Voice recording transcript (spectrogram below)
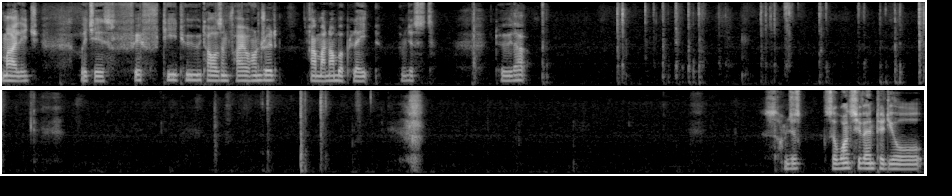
mileage which is 52,500 and my number plate. Let me just do that so I'm just so once you've entered your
